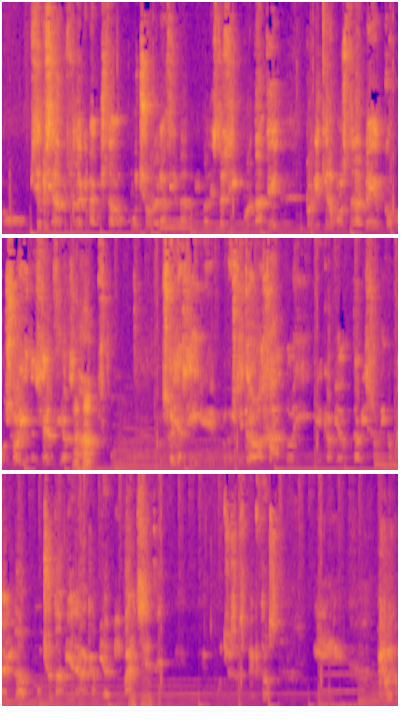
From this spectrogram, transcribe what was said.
no, siempre he sido una persona que me ha gustado mucho relacionarme. ¿vale? Esto es importante porque quiero mostrarme como soy en esencia. O sea, pues soy así, eh, estoy trabajando y he cambiado. David Solino me ha ayudado mucho también a cambiar mi mindset en, muchos aspectos. pero bueno,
